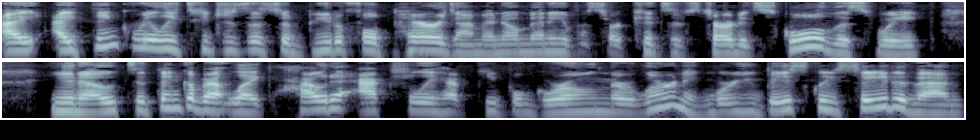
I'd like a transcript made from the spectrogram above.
I, I think really teaches us a beautiful paradigm. I know many of us, our kids have started school this week, you know, to think about like how to actually have people grow in their learning, where you basically say to them,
